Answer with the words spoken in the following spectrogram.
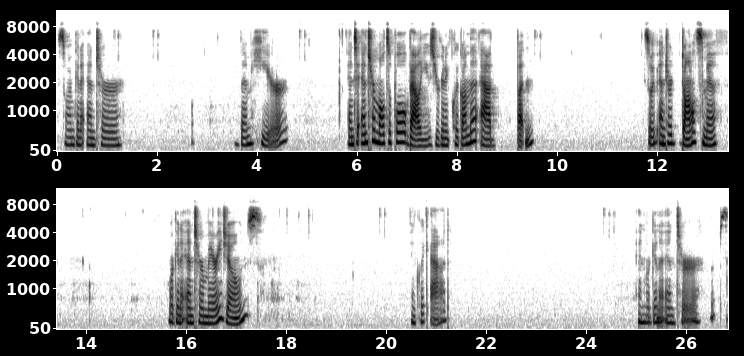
so I'm going to enter them here. And to enter multiple values, you're going to click on the Add button. So we've entered Donald Smith. We're going to enter Mary Jones and click Add. And we're going to enter, oops,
